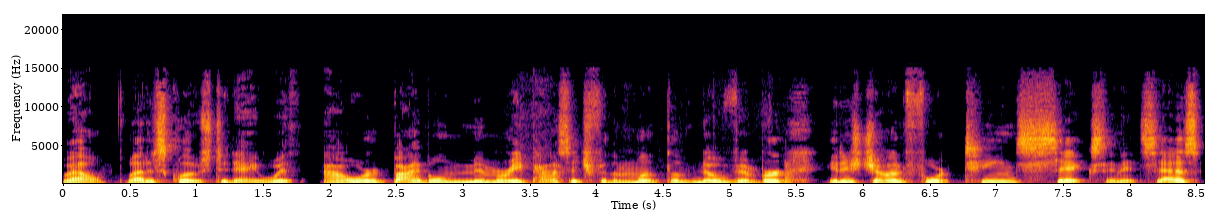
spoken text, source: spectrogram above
Well, let us close today with our Bible memory passage for the month of November. It is John 14, 6, and it says,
